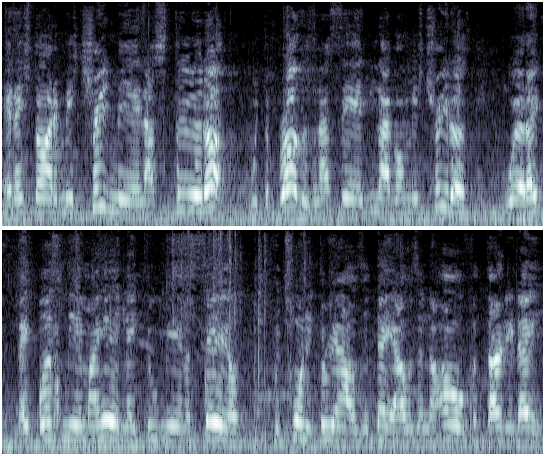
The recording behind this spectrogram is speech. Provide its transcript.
and they started mistreating me. And I stood up with the brothers and I said, You're not going to mistreat us. Well, they, they bust me in my head and they threw me in a cell for 23 hours a day. I was in the hole for 30 days.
